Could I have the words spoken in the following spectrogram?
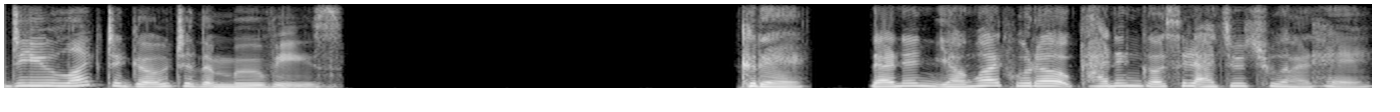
do you like to go to the movies? 그래, 나는 영화 보러 가는 것을 아주 좋아해.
